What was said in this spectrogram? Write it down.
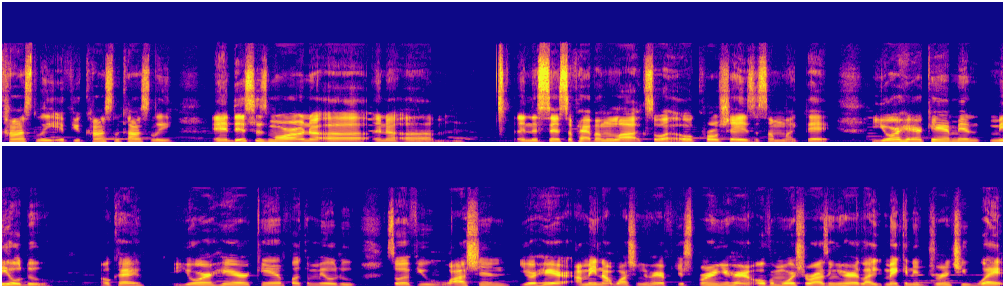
constantly, if you're constantly, constantly, and this is more in a uh in a um in the sense of having locks or, or crochets or something like that. Your hair can min- mildew, okay? Your hair can fucking mildew. So if you washing your hair, I mean not washing your hair, if you're spraying your hair and over moisturizing your hair, like making it drenchy wet,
